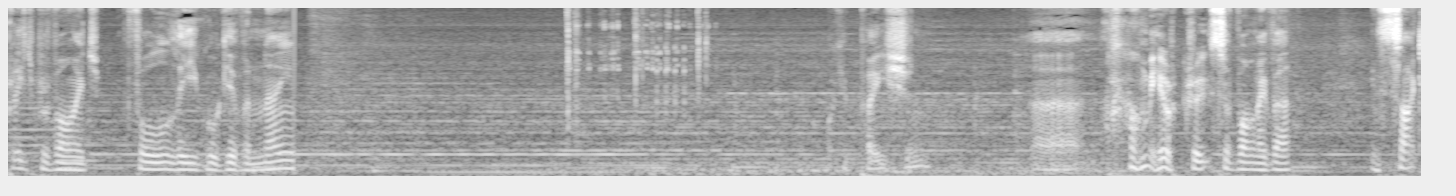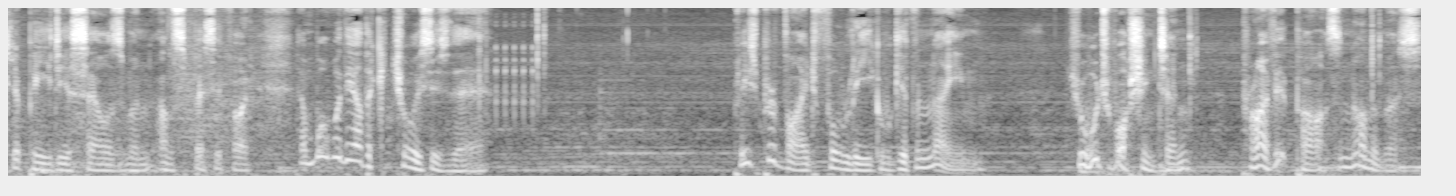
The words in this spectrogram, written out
Please provide full legal given name, occupation, uh, army recruit survivor, encyclopedia salesman, unspecified. And what were the other choices there? Please provide full legal given name. George Washington, private parts anonymous.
